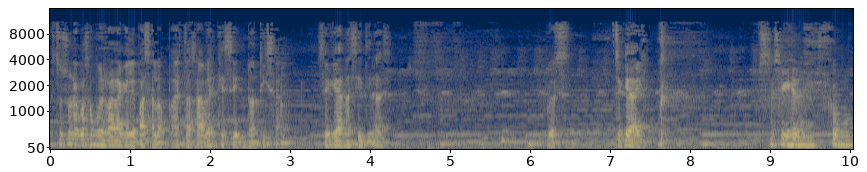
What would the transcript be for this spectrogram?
Esto es una cosa muy rara que le pasa a, los- a estas aves que se hipnotizan. Se quedan así tiradas. Pues se queda ahí. Se queda ahí como...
